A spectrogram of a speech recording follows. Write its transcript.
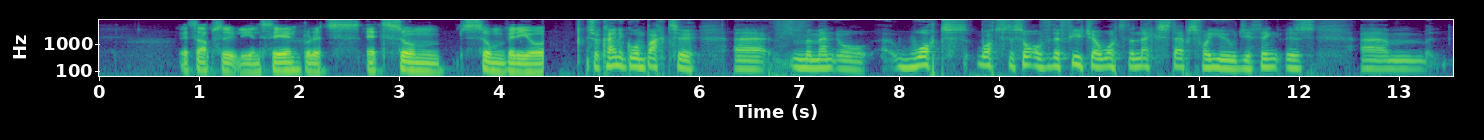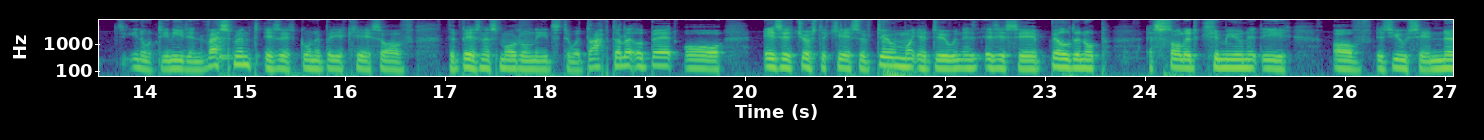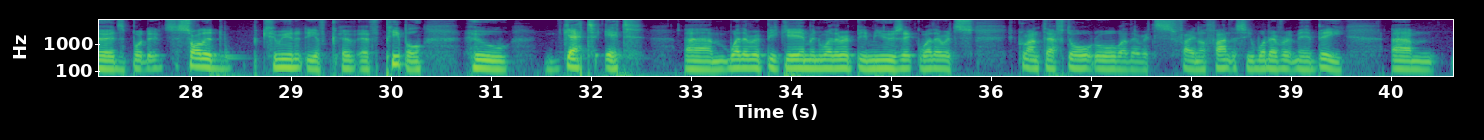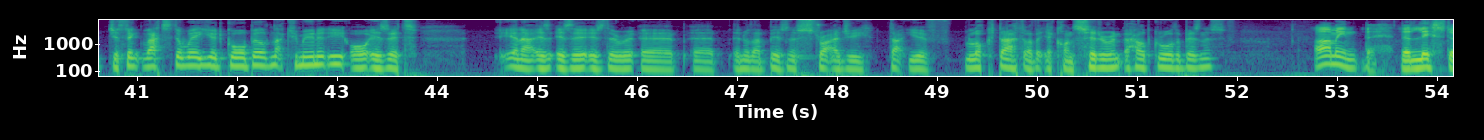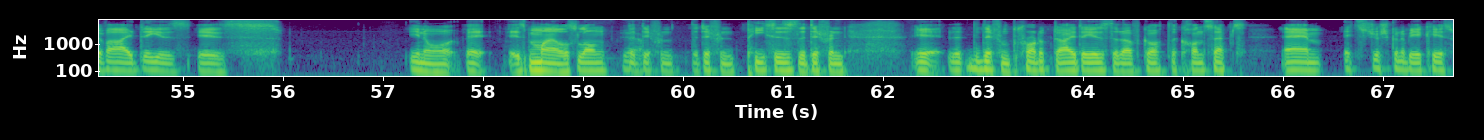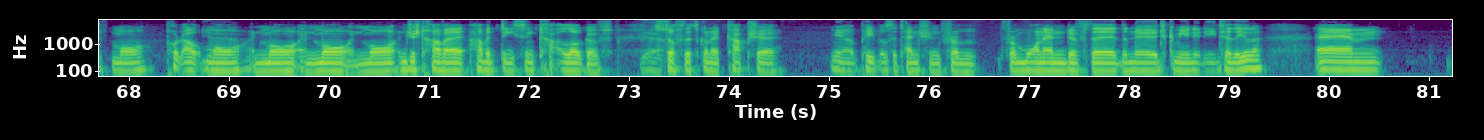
It's absolutely insane, but it's it's some some video So kind of going back to uh, Momento, what what's the sort of the future? What's the next steps for you? Do you think there's, um, you know, do you need investment? Is it going to be a case of the business model needs to adapt a little bit, or is it just a case of doing what you're doing, as you say, building up a solid community of, as you say, nerds, but it's a solid community of of, of people who get it um, whether it be gaming, whether it be music, whether it's Grand Theft Auto, whether it's Final Fantasy, whatever it may be. Um, do you think that's the way you'd go building that community, or is it, you know, is is there is there uh, uh, another business strategy that you've looked at or that you're considering to help grow the business? I mean, the, the list of ideas is, you know, it is miles long. Yeah. The different, the different pieces, the different, yeah, the, the different product ideas that I've got, the concept. Um, it's just going to be a case of more, put out Yeah. more and more and more and more, and just have a have a decent catalog of Yeah. stuff that's going to capture, you know, people's attention from from one end of the the nerd community to the other. Um,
